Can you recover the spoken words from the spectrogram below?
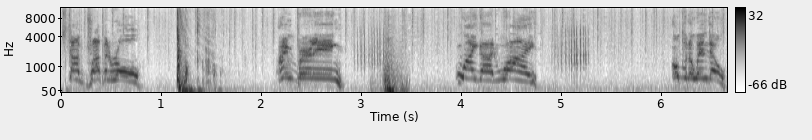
Stop, drop, and roll! I'm burning! My god, why? Open a window!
